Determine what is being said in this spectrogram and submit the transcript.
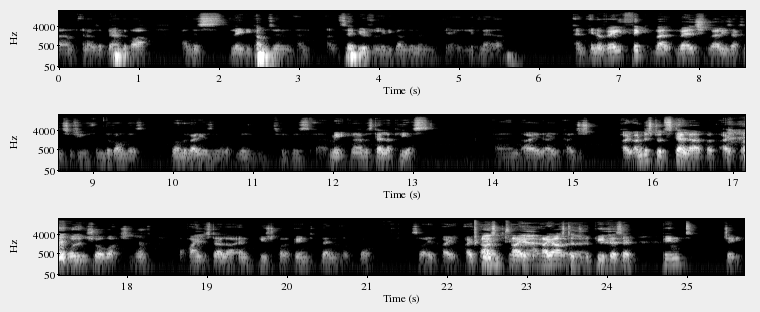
um, and I was up behind the bar and this lady comes in and I'd say a beautiful lady comes in and yeah, looking at her and in a very thick Wel- Welsh Valleys accent, so she was from the Rhonddas, Rhondda Valley as. So it was, uh, mate, can I have a Stella, please? And I, I, I just, I understood Stella, but I, I wasn't sure what she was. A pint Stella, and we used to call it pint then, of course. So I, I, I asked, yeah, I I, I asked her to repeat. I said, pint, J,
